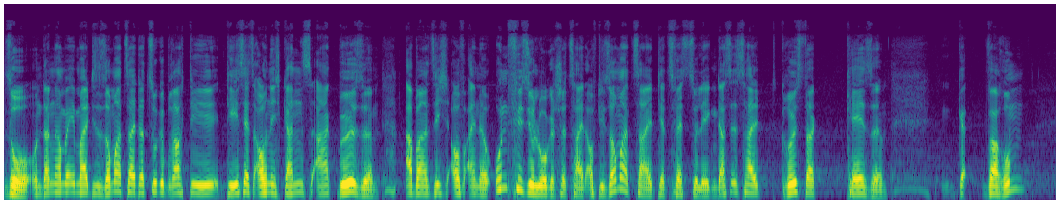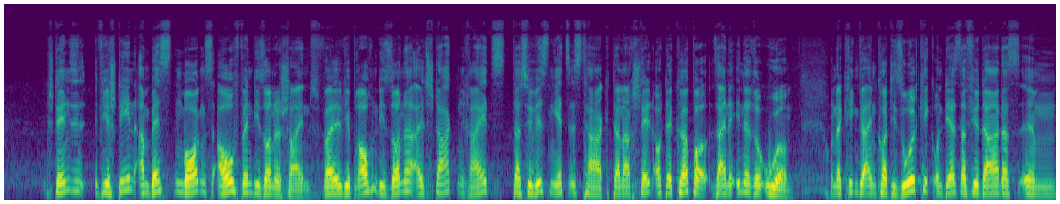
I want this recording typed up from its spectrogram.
So, und dann haben wir eben halt diese Sommerzeit dazu gebracht, die, die ist jetzt auch nicht ganz arg böse. Aber sich auf eine unphysiologische Zeit, auf die Sommerzeit jetzt festzulegen, das ist halt größter Käse. Warum? Stellen Sie, wir stehen am besten morgens auf, wenn die Sonne scheint, weil wir brauchen die Sonne als starken Reiz, dass wir wissen, jetzt ist Tag. Danach stellt auch der Körper seine innere Uhr. Und da kriegen wir einen Cortisolkick und der ist dafür da, dass ähm,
